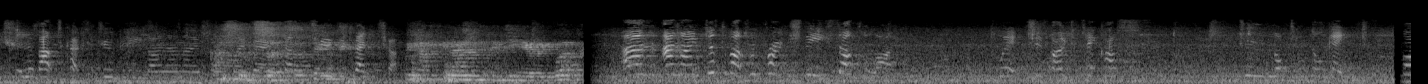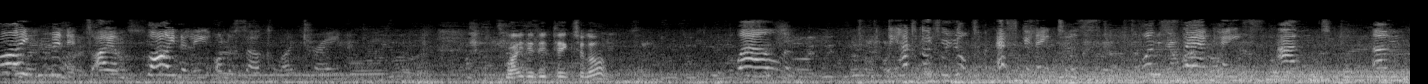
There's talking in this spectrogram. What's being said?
station, about to catch the Jubilee line, and I've got my very first tube adventure. We have planned engineering work. Um, and I'm just about to approach the Circle Line, which is going to take us to Notting Hill Gate. Five minutes, I am finally on a Circle Line train. Why did it take so long? Well, we had to go through lots of escalators, one staircase, and um,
